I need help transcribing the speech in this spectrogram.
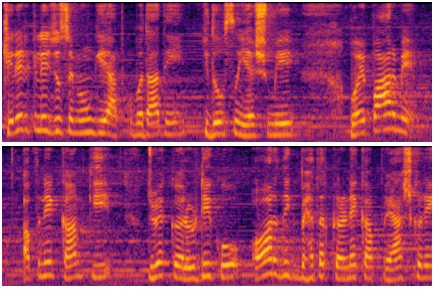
करियर के लिए जो समय होंगे, आपको बता दें कि दोस्तों यश में व्यापार में अपने काम की जो है क्वालिटी को और अधिक बेहतर करने का प्रयास करें।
